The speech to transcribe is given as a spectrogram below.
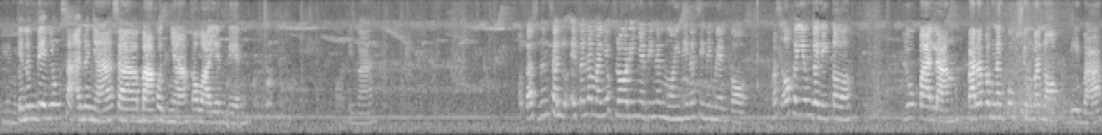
Yun. Ganun din yung sa ano niya, sa bakod niya, kawayan din. O, diba? Tapos dun sa, ito naman yung flooring niya, dinan mo, hindi na sinimento. Mas okay yung ganito, lupa lang, para pag nag-poach yung manok, diba?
